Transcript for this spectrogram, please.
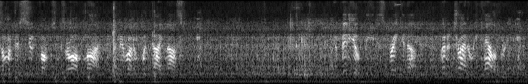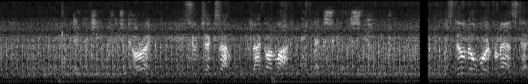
Some of your suit functions are offline. Let me run a quick diagnostic. Your video feed is breaking up. I'm gonna try to recalibrate. All right. Suit checks out. You're back online. Still no word from Aztec.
